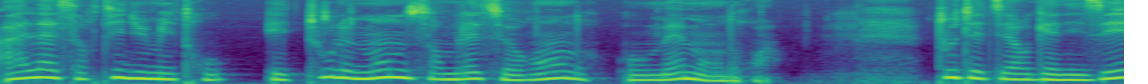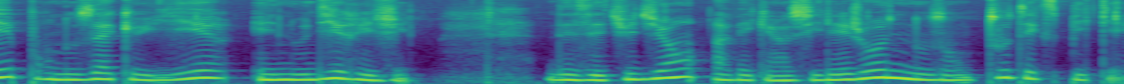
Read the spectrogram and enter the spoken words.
à la sortie du métro et tout le monde semblait se rendre au même endroit. Tout était organisé pour nous accueillir et nous diriger. Des étudiants avec un gilet jaune nous ont tout expliqué.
